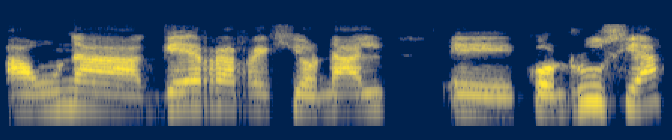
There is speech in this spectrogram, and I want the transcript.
a una guerra regional eh, con Rusia.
